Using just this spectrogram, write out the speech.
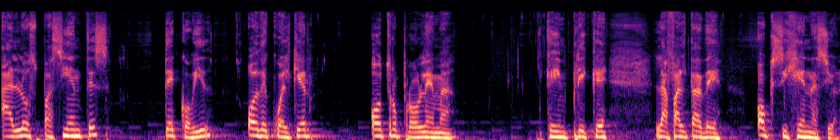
a los pacientes de COVID o de cualquier otro problema que implique la falta de oxigenación.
